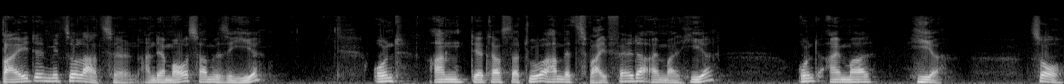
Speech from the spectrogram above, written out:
beide mit Solarzellen. An der Maus haben wir sie hier und an der Tastatur haben wir zwei Felder, einmal hier und einmal hier. So,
